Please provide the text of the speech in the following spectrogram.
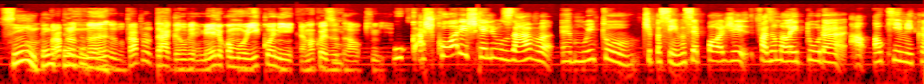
Sim, tem, o, próprio tem nan- o próprio dragão vermelho como ícone é uma coisa da alquimia. O- as cores que ele usava é muito. Tipo assim, você pode fazer uma leitura al- alquímica,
